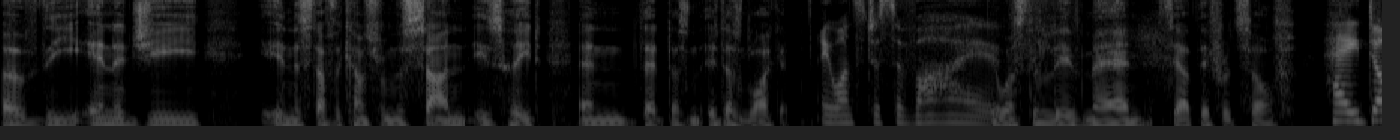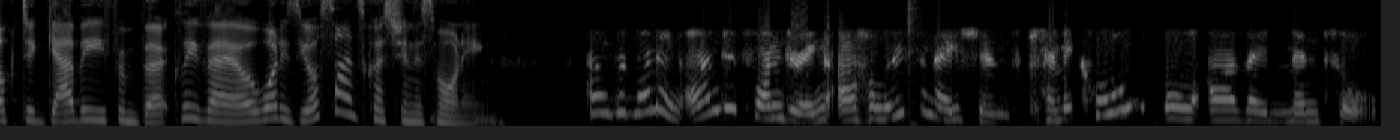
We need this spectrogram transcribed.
of the energy in the stuff that comes from the sun is heat, and that doesn't it doesn't like it. It wants to survive. It wants to live, man. It's out there for itself. Hey, Dr. Gabby from Berkeley Vale, what is your science question this morning? Um, good morning. I'm just wondering, are hallucinations chemical or are they mental?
